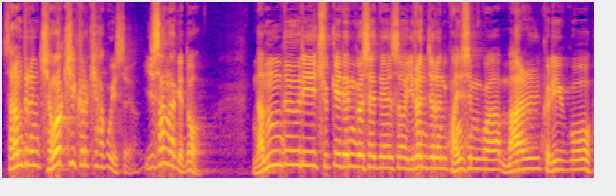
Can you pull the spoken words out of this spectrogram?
사람들은 정확히 그렇게 하고 있어요. 이상하게도 남들이 죽게 된 것에 대해서 이런저런 관심과 말 그리고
